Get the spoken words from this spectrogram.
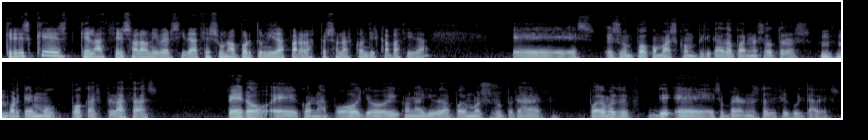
¿Crees que, es, que el acceso a la universidad es una oportunidad para las personas con discapacidad? Eh, es, es un poco más complicado para nosotros porque hay muy pocas plazas, pero eh, con apoyo y con ayuda podemos superar podemos eh, superar nuestras dificultades.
